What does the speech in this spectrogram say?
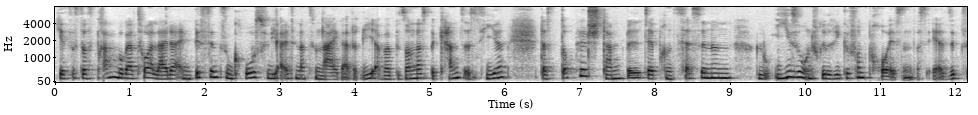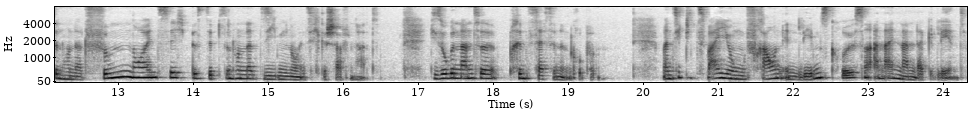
Jetzt ist das Brandenburger Tor leider ein bisschen zu groß für die alte Nationalgalerie, aber besonders bekannt ist hier das Doppelstandbild der Prinzessinnen Luise und Friederike von Preußen, das er 1795 bis 1797 geschaffen hat. Die sogenannte Prinzessinnengruppe. Man sieht die zwei jungen Frauen in Lebensgröße aneinandergelehnt.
